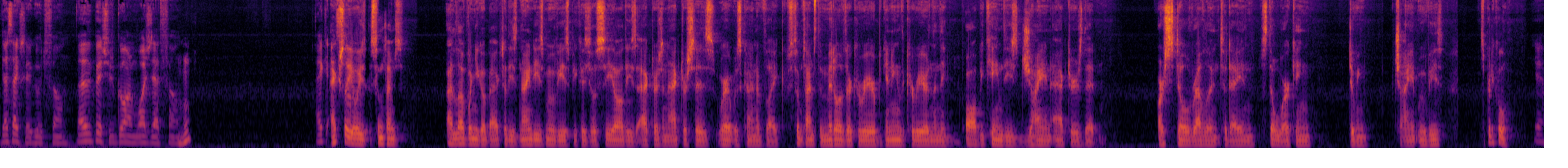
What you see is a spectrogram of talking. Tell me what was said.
that's actually a good film. I think people should go and watch that film. Mhm. I, I actually saw- always sometimes I love when you go back to these 90s movies because you'll see all these actors and actresses where it was kind of like sometimes the middle of their career, beginning of the career, and then they all became these giant actors that are still relevant today and still working, doing giant movies. It's pretty cool. Yeah.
